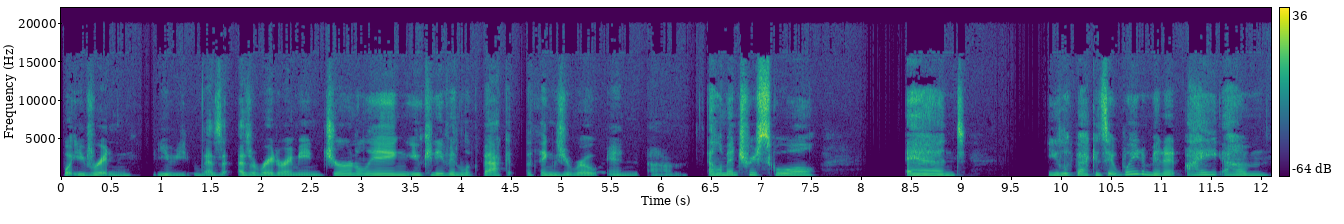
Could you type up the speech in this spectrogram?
what you've written? You, as as a writer, I mean journaling. You can even look back at the things you wrote in um, elementary school, and you look back and say, "Wait a minute, I um,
